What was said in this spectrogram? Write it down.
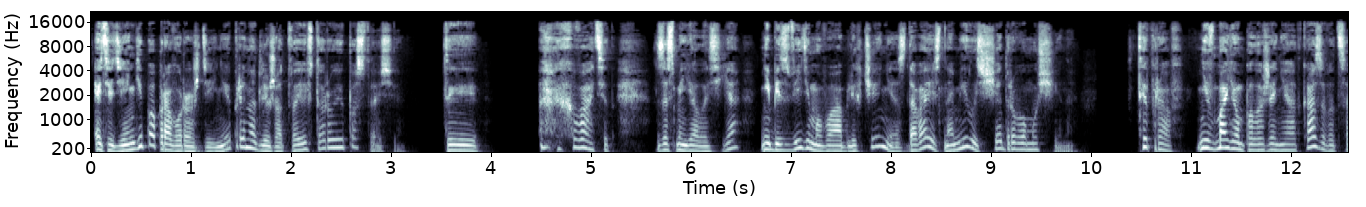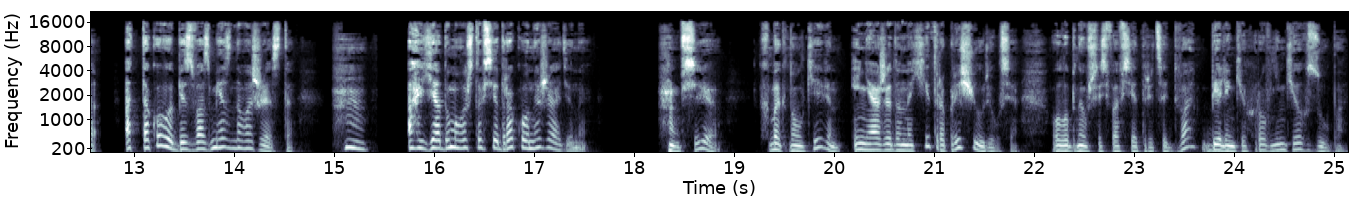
эти деньги по праву рождения принадлежат твоей второй ипостаси. Ты... «Хватит», — засмеялась я, не без видимого облегчения, сдаваясь на милость щедрого мужчины. «Ты прав, не в моем положении отказываться от такого безвозмездного жеста. Хм, а я думала, что все драконы жадины». «Хм, «Все», — хмыкнул Кевин и неожиданно хитро прищурился, улыбнувшись во все тридцать два беленьких ровненьких зуба.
